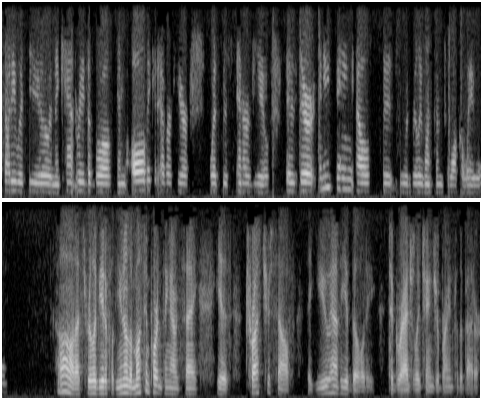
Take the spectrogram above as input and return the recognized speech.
study with you and they can't read the book and all they could ever hear was this interview, is there anything else that you would really want them to walk away with? Oh, that's really beautiful. You know, the most important thing I would say is trust yourself that you have the ability to gradually change your brain for the better.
